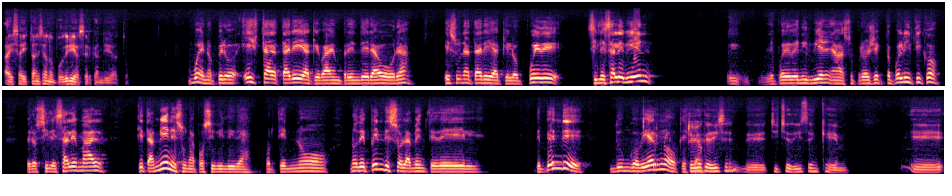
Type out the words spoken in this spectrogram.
a esa distancia no podría ser candidato. Bueno, pero esta tarea que va a emprender ahora es una tarea que lo puede, si le sale bien, le puede venir bien a su proyecto político, pero si le sale mal, que también es una posibilidad, porque no, no depende solamente de él, depende de un gobierno que... Usted que dicen, eh, Chiche, dicen que eh,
